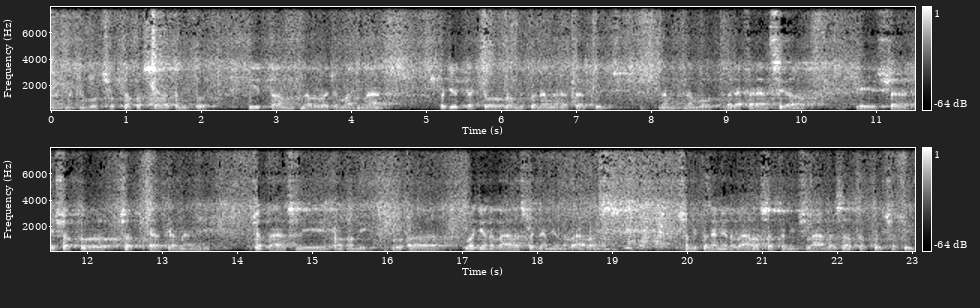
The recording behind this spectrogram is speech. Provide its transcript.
Uh, nekem volt sok tapasztalat, amikor írtam Navaraja Mahimát, hogy jöttek dolgok, amikor nem lehetett, úgy nem, nem volt referencia, és, és akkor csak el kell menni csapázni, amíg vagy jön a válasz, vagy nem jön a válasz. És amikor nem jön a válasz, akkor nincs lábazat, akkor csak úgy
